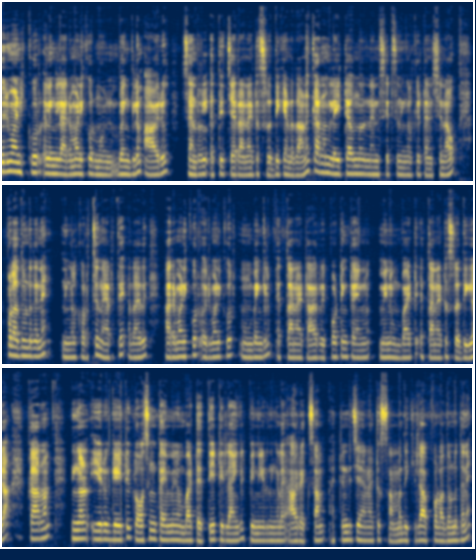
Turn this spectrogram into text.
ഒരു മണിക്കൂർ അല്ലെങ്കിൽ അരമണിക്കൂർ മുൻപെങ്കിലും ആ ഒരു സെന്ററിൽ എത്തിച്ചേരാനായിട്ട് ശ്രദ്ധിക്കേണ്ടതാണ്. കാരണം ലേറ്റ് ആവുന്നതിനനുസരിച്ച് നിങ്ങൾക്ക് ടെൻഷൻ ആവും. അപ്പോൾ അതുകൊണ്ട് തന്നെ നിങ്ങൾ കുറച്ച് നേരത്തെ അതായത് അരമണിക്കൂർ ഒരു മണിക്കൂർ മുമ്പെങ്കിലും എത്താനായിട്ട് ആ റിപ്പോർട്ടിംഗ് ടൈമിന് മുമ്പായിട്ട് എത്താനായിട്ട് ശ്രദ്ധിക്കുക. കാരണം നിങ്ങൾ ഈ ഒരു ഗേറ്റ് ക്ലോസിംഗ് ടൈമിന് മുമ്പായിട്ട് എത്തിയിട്ടില്ല എങ്കിൽ പിന്നീട് നിങ്ങളെ ആ ഒരു എക്സാം അറ്റൻഡ് ചെയ്യാനായിട്ട് സമ്മതിക്കില്ല. അപ്പോൾ അതുകൊണ്ട് തന്നെ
